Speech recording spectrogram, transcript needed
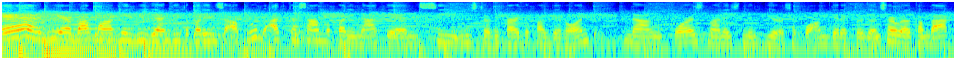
And we are back mga kaibigan dito pa rin sa Approve at kasama pa rin natin si Mr. Ricardo Calderon ng Forest Management Bureau. Siya po ang director doon. Sir, welcome back.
